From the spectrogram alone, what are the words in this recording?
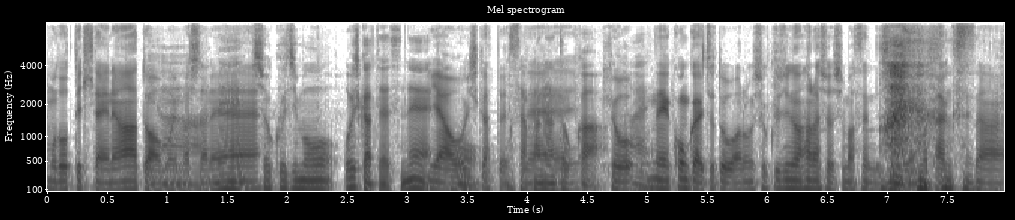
戻ってきたいなとは思いましたね。いやー食事も美味しかったですね。いや美味しかったですね。お魚とか。今日ね、はい。今回ちょっとあの食事の話はしませんでしたけども たくさん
